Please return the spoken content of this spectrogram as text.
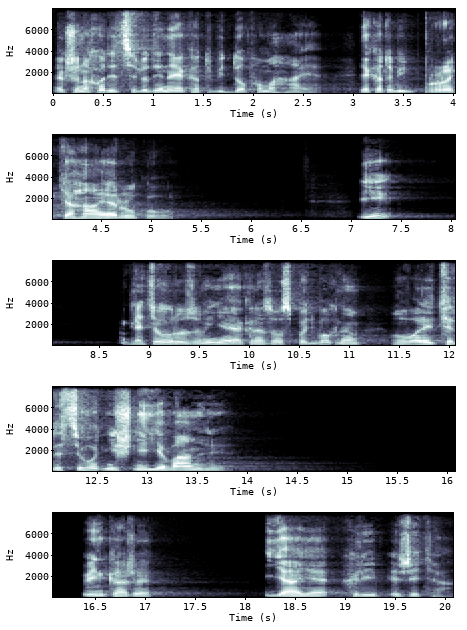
Якщо знаходиться людина, яка тобі допомагає, яка тобі протягає руку. І для цього розуміння якраз Господь Бог нам говорить через сьогоднішнє Євангеліє. Він каже, я є хліб і життя.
